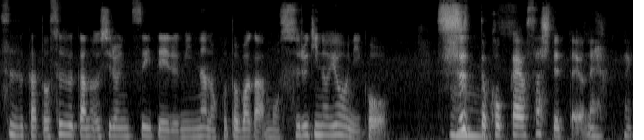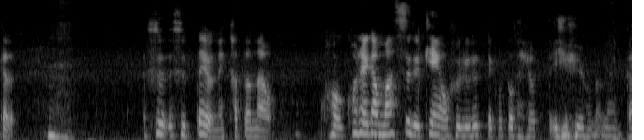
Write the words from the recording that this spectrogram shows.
鈴鹿と鈴鹿の後ろについているみんなの言葉がもう剣のようにこうスッと国会を刺してったよね、なんかうんふ振ったよね刀を。こうこれがまっすぐ剣を振るうってことだよっていうようななんか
